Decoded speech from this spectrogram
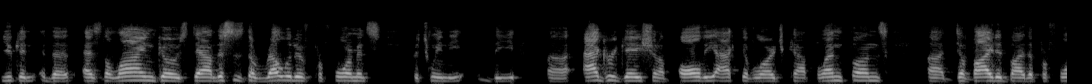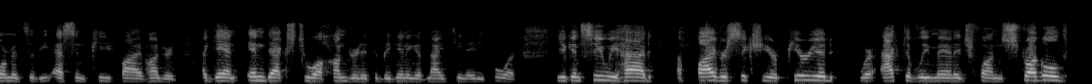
You can, the, as the line goes down, this is the relative performance between the, the uh, aggregation of all the active large cap blend funds uh, divided by the performance of the S&P 500. Again, indexed to 100 at the beginning of 1984. You can see we had a five or six year period where actively managed funds struggled.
